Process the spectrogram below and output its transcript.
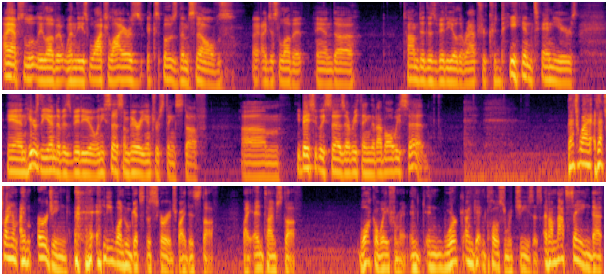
I absolutely love it when these watch liars expose themselves. I, I just love it. And uh, Tom did this video, The Rapture Could Be in 10 Years. And here's the end of his video, and he says some very interesting stuff. Um, he basically says everything that I've always said. That's why. That's why I'm, I'm urging anyone who gets discouraged by this stuff, by end time stuff, walk away from it and, and work on getting closer with Jesus. And I'm not saying that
